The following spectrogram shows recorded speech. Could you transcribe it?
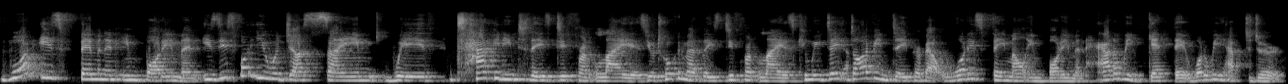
what is feminine embodiment? Is this what you were just saying with tapping into these different layers? You're talking about these different layers. Can we de- dive in deeper about what is female embodiment? How do we get there? What do we have to do?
